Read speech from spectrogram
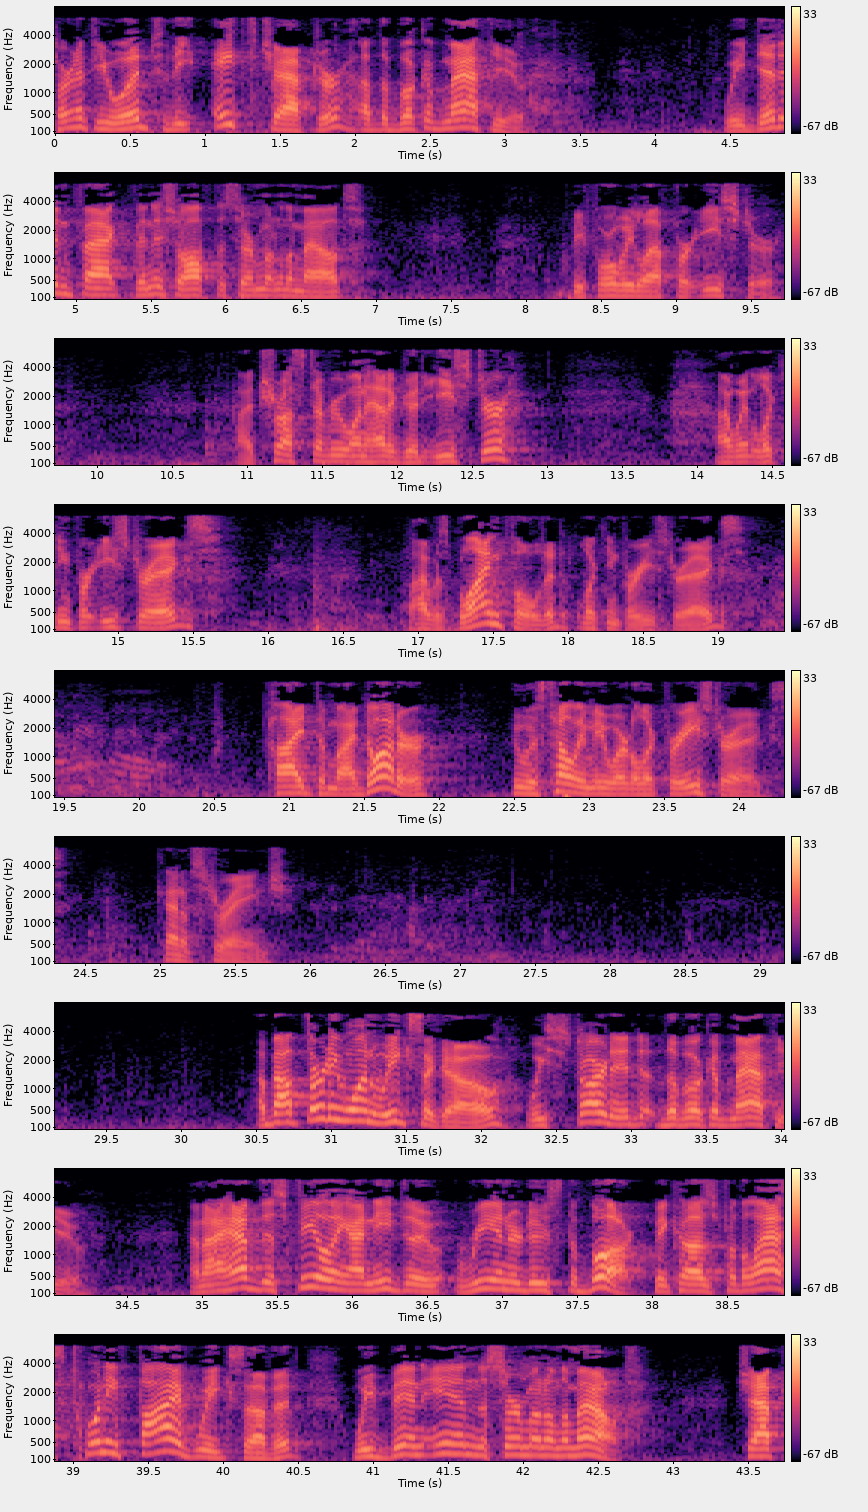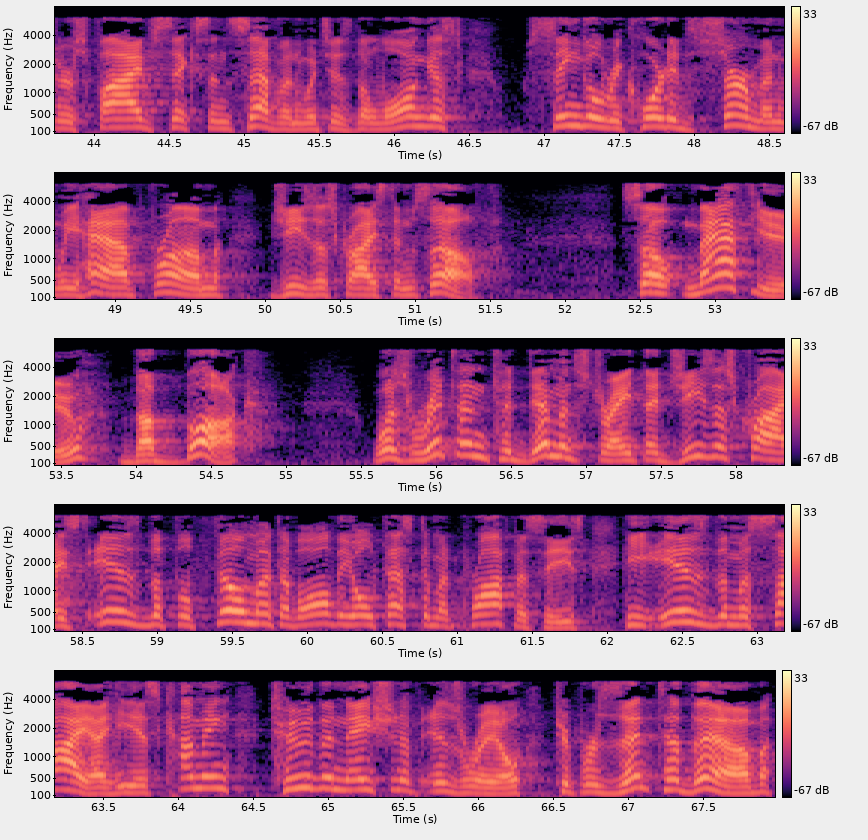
Turn, if you would, to the eighth chapter of the book of Matthew. We did, in fact, finish off the Sermon on the Mount before we left for Easter. I trust everyone had a good Easter. I went looking for Easter eggs. I was blindfolded looking for Easter eggs, tied to my daughter, who was telling me where to look for Easter eggs. Kind of strange. About 31 weeks ago, we started the book of Matthew. And I have this feeling I need to reintroduce the book because for the last 25 weeks of it, we've been in the Sermon on the Mount, chapters 5, 6, and 7, which is the longest single recorded sermon we have from Jesus Christ himself. So, Matthew, the book, was written to demonstrate that Jesus Christ is the fulfillment of all the Old Testament prophecies. He is the Messiah. He is coming to the nation of Israel to present to them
